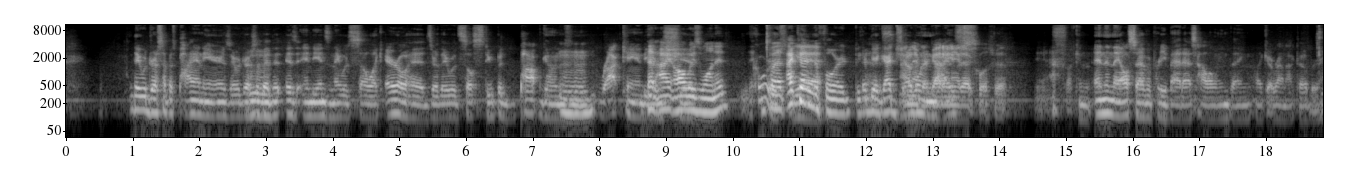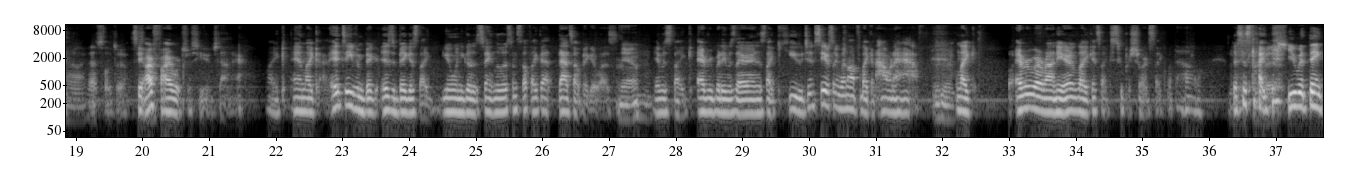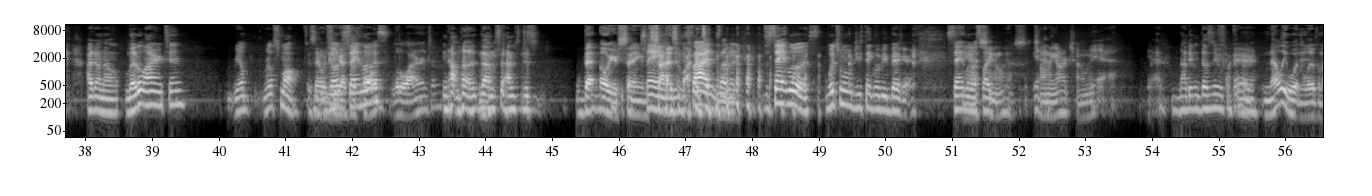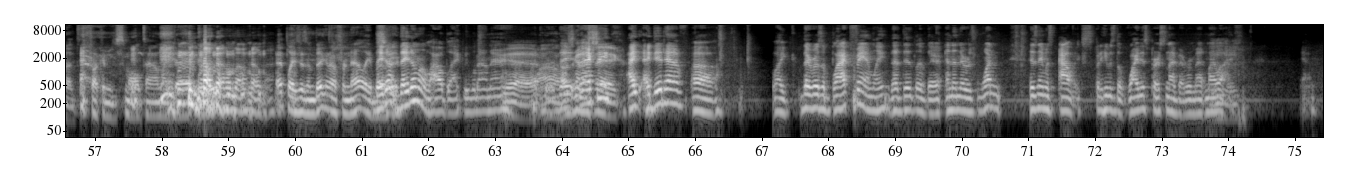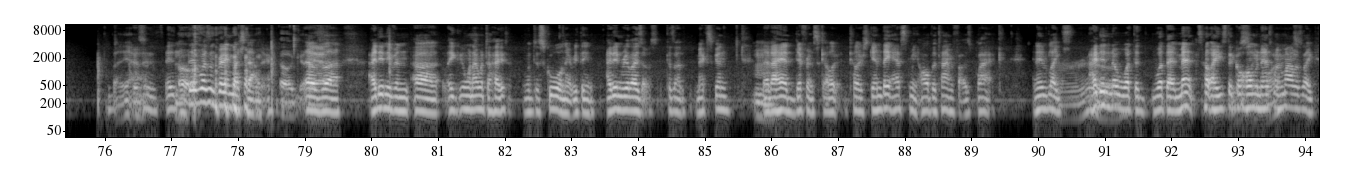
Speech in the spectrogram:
they would dress up as pioneers. They would dress Mhm. up as, as Indians, and they would sell like arrowheads, or they would sell stupid pop guns and rock candy. That and I shit. always wanted, Of course. but I couldn't Yeah. afford because There'd be a guy I never juggling got any of knives. that cool shit. Yeah. Fucking, and then they also have a pretty badass Halloween thing, like around October. Oh, that's legit. See, our fireworks was huge down there. Like and like it's even bigger. It's as big as like you know when you go to St. Louis and stuff like that. That's how big it was. Yeah. It was like everybody was there and it's like huge. It seriously went on for like an hour and a half. Mm-hmm. Like everywhere around here, like it's like super short. It's like what the hell? This is like you would think. I don't know. Little Ironton, real real small. Is that what Go you to guys St. would call Louis? Little Ironton? No, no, no I'm, I'm just That oh, you're saying, Saying the size of the Ironton. size of it. the St. Louis. Which one would you think would be bigger? St. Yeah, Louis, like St. Louis. It's yeah. on the arch, homie. yeah, yeah. Not even doesn't even Fucking compare. Nelly wouldn't live in a fucking small town like that. no, no, no, no, no. That place isn't big enough for Nelly. They don't. They don't allow black people down there. Yeah. Wow. I was gonna actually, say. I, I did have uh, like there was a black family that did live there, and then there was one. His name was Alex, but he was the whitest person I've ever met in my Mhm. life. Yeah, but yeah, it? it, it, Oh. there wasn't very much down there. Oh, okay. Of, Yeah. uh, I didn't even uh, like when I went to high went to school and everything. I didn't realize I was because I'm Mexican Mhm. that I had different color color skin. They asked me all the time if I was black, and it was like I didn't know what the what that meant. So I used to You're go home and ask my mom. I was like,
